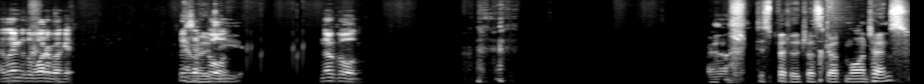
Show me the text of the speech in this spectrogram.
I landed the water bucket. Please have gold. No gold. Well, this battle just got more intense.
